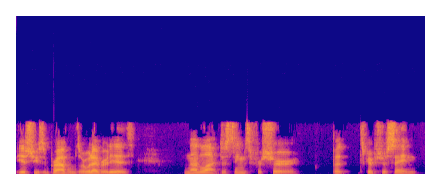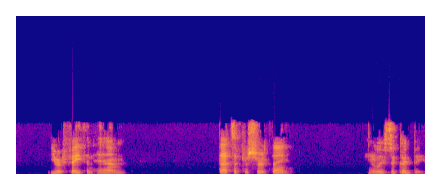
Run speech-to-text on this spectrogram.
issues and problems or whatever it is. Not a lot just seems for sure, but scripture is saying your faith in him, that's a for sure thing. Or at least it could be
